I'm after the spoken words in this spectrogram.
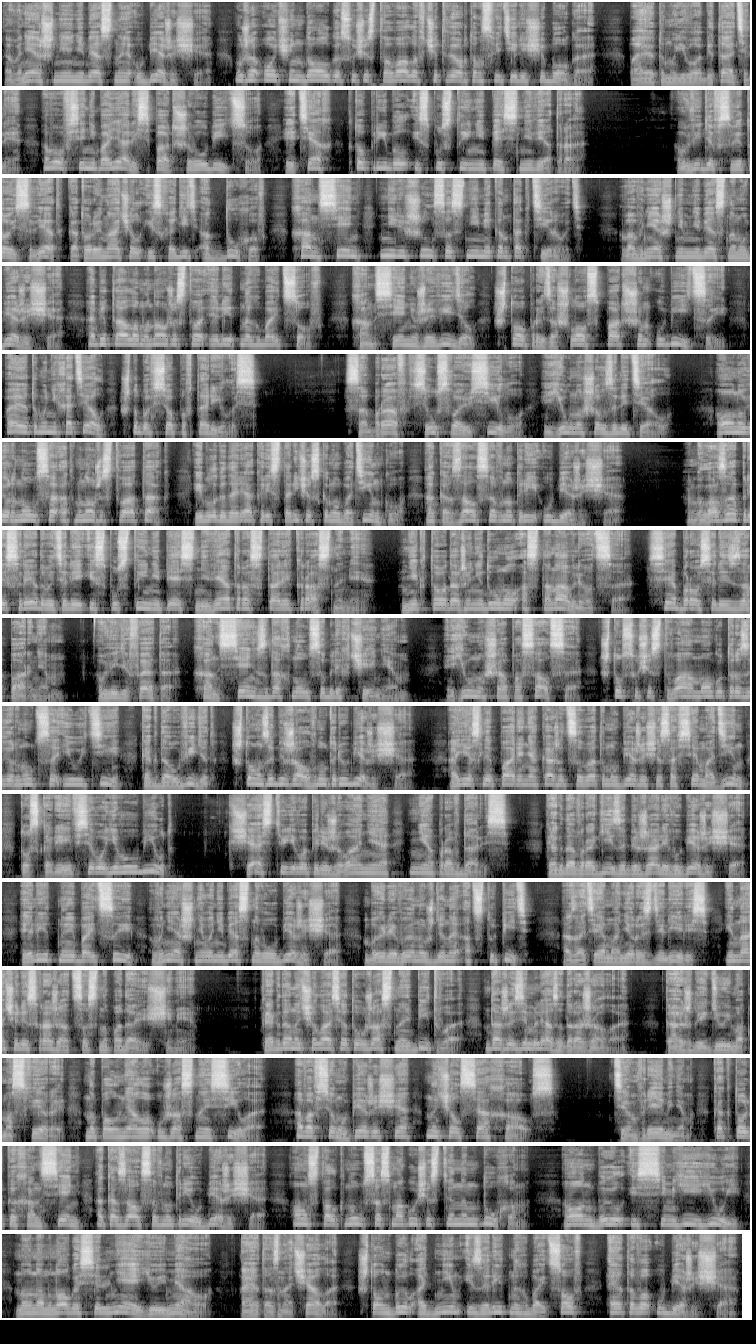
Внешнее небесное убежище уже очень долго существовало в четвертом святилище Бога, поэтому его обитатели вовсе не боялись падшего убийцу и тех, кто прибыл из пустыни Песни Ветра. Увидев святой свет, который начал исходить от духов, хан Сень не решился с ними контактировать. Во внешнем небесном убежище обитало множество элитных бойцов. Хан Сень уже видел, что произошло с падшим убийцей, поэтому не хотел, чтобы все повторилось. Собрав всю свою силу, юноша взлетел. Он увернулся от множества атак и благодаря кристаллическому ботинку оказался внутри убежища. Глаза преследователей из пустыни Песни Ветра стали красными – Никто даже не думал останавливаться, все бросились за парнем. Увидев это, хан Сень вздохнул с облегчением. Юноша опасался, что существа могут развернуться и уйти, когда увидят, что он забежал внутрь убежища. А если парень окажется в этом убежище совсем один, то, скорее всего, его убьют. К счастью, его переживания не оправдались. Когда враги забежали в убежище, элитные бойцы внешнего небесного убежища были вынуждены отступить, а затем они разделились и начали сражаться с нападающими. Когда началась эта ужасная битва, даже земля задрожала. Каждый дюйм атмосферы наполняла ужасная сила, а во всем убежище начался хаос. Тем временем, как только Хан Сень оказался внутри убежища, он столкнулся с могущественным духом, он был из семьи Юй, но намного сильнее Юй Мяо, а это означало, что он был одним из элитных бойцов этого убежища.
